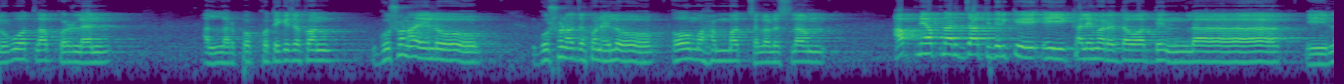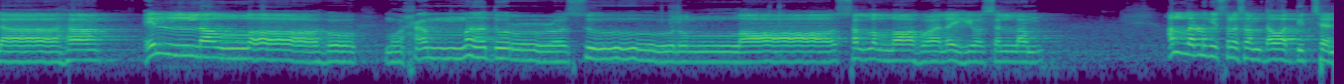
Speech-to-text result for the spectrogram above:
নবত লাভ করলেন আল্লাহর পক্ষ থেকে যখন ঘোষণা এলো, ঘোষণা যখন এলো, ও মোহাম্মদ সাল্লাহ ইসলাম আপনি আপনার জাতিদেরকে এই কালিমার দাওয়াত দিন মুহাম্মাদুর রাসূলুল্লাহ সাল্লাল্লাহু আলাইহি ওয়াসাল্লাম। আল্লাহ নবী সাল্লাম দাওয়াত দিচ্ছেন।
